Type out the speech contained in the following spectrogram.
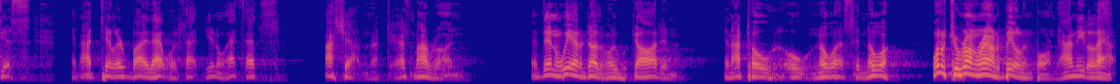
just and I'd tell everybody that was that, you know, that's that's my shouting right there. That's my run. And then we had another move with God and and I told old Noah, I said, Noah, why don't you run around the building for me? I need a lap.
